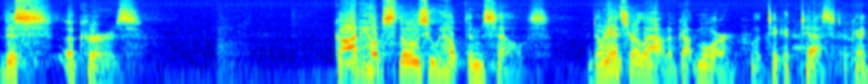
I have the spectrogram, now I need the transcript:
this occurs? God helps those who help themselves. And don't answer aloud. I've got more. We'll take a test, okay?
